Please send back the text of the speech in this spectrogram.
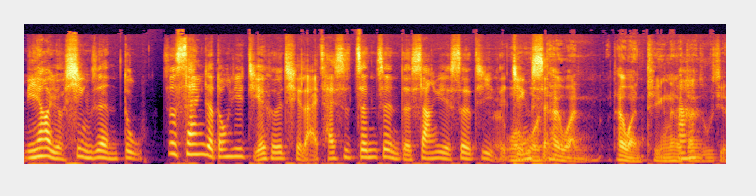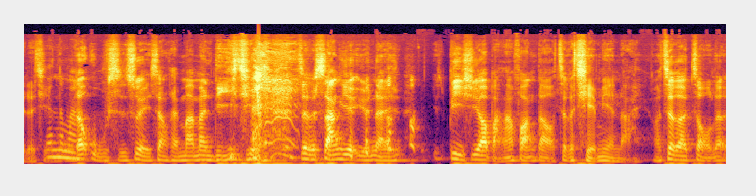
你要有信任度，这三个东西结合起来，才是真正的商业设计的精神。我，我太晚太晚听那个丹如姐的节目？到五十岁以上才慢慢理解 这个商业原来必须要把它放到这个前面来啊！这个走了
